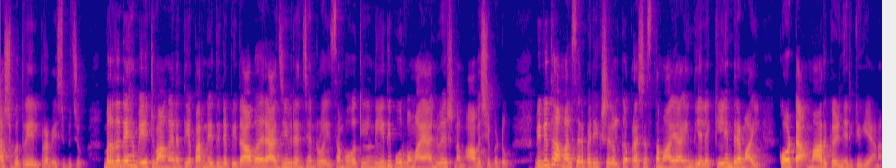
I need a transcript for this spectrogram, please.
ആശുപത്രിയിൽ പ്രവേശിപ്പിച്ചു. മൃതദേഹം ഏറ്റുവാങ്ങാനെത്തിയ പർനീതിന്റെ പിതാവ് രാജീവ് രഞ്ജൻ റോയ് സംഭവത്തിൽ നീതിപൂർവമായ അന്വേഷണം ആവശ്യപ്പെട്ടു. വിവിധ മത്സര പരീക്ഷകൾക്ക് പ്രശസ്തമായ ഇന്ത്യയിലെ കേന്ദ്രമായി കോട്ട മാറിക്കഴിഞ്ഞിരിക്കുകയാണ്.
